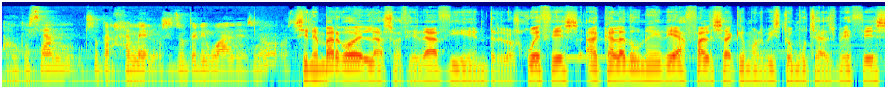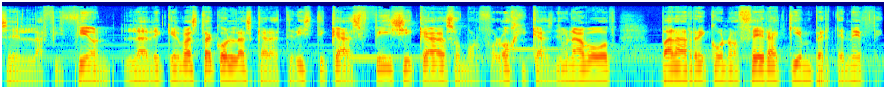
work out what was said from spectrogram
aunque sean súper gemelos y súper iguales, ¿no? Sin embargo, en la sociedad y entre los jueces ha calado una idea falsa que hemos visto muchas veces en la ficción, la de que basta con las características físicas o morfológicas de una voz para reconocer a quién pertenece.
